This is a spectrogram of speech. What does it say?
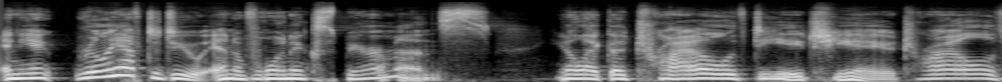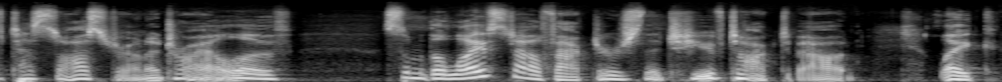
and you really have to do N of one experiments, you know, like a trial of DHEA, a trial of testosterone, a trial of some of the lifestyle factors that you've talked about, like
